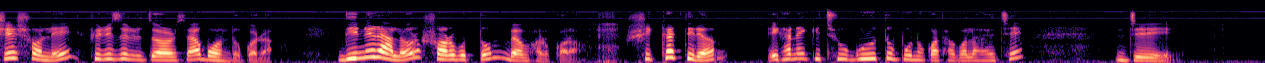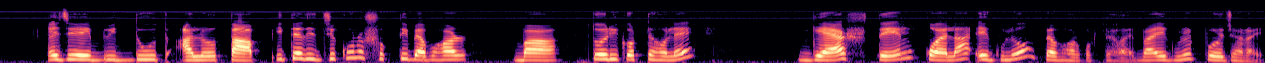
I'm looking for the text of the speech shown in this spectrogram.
শেষ হলে ফ্রিজের দরজা বন্ধ করা, দিনের আলোর সর্বোত্তম ব্যবহার করা। শিক্ষার্থীরা এখানে কিছু গুরুত্বপূর্ণ কথা বলা হয়েছে, যে এই যে বিদ্যুৎ, আলো, তাপ ইত্যাদি যে কোনো শক্তি ব্যবহার বা তৈরি করতে হলে গ্যাস, তেল, কয়লা এগুলো ব্যবহার করতে হয় বা এগুলোর প্রয়োজন হয়।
